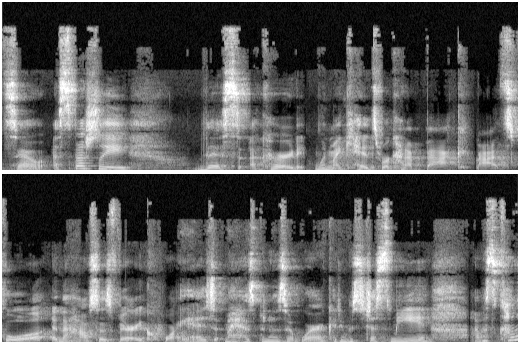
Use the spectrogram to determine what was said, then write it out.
So, especially this occurred when my kids were kind of back at school and the house was very quiet. My husband was at work and it was just me. I was kind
